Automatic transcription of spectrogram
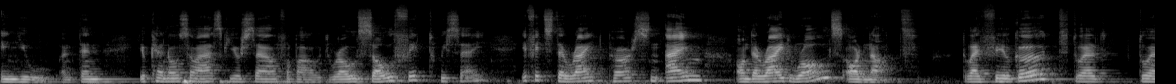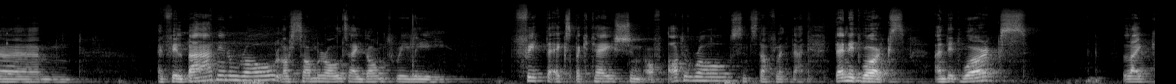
in you. And then you can also ask yourself about role soul fit, we say. If it's the right person, I'm on the right roles or not. Do I feel good? Do I, do I, um, I feel bad in a role, or some roles I don't really fit the expectation of other roles and stuff like that? Then it works, and it works like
